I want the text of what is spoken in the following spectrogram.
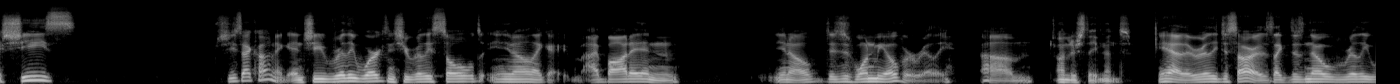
she's she's iconic and she really worked and she really sold you know like I- i bought it and you know they just won me over really um Understatement. yeah they really just are it's like there's no really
